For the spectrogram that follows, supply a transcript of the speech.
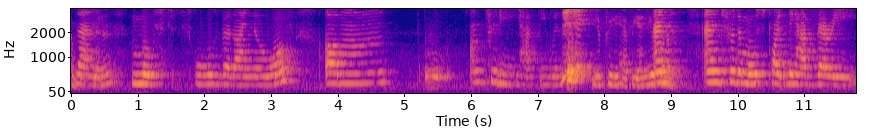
A bit than better? most schools that I know of. Um, I'm pretty happy with it. You're pretty happy, and you're and gonna. and for the most part they have very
